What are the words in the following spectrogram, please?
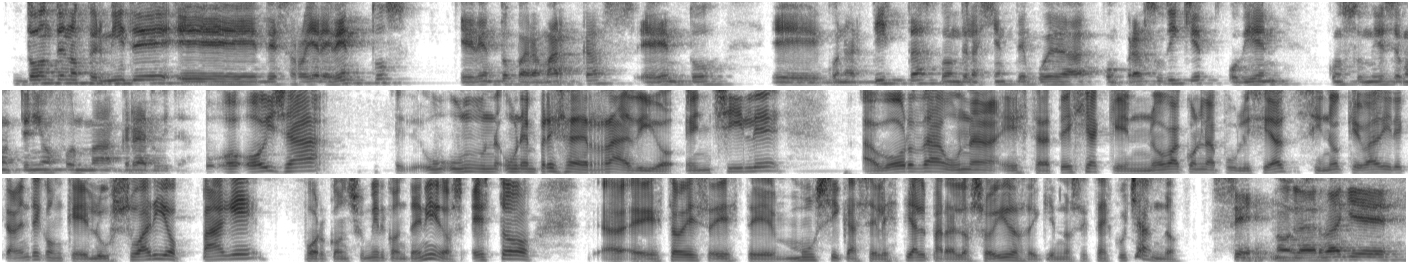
donde nos permite eh, desarrollar eventos, eventos para marcas, eventos eh, con artistas, donde la gente pueda comprar su ticket o bien consumir ese contenido en forma gratuita. Hoy ya eh, una empresa de radio en Chile aborda una estrategia que no va con la publicidad, sino que va directamente con que el usuario pague por consumir contenidos. Esto, esto es este, música celestial para los oídos de quien nos está escuchando. Sí, no, la verdad que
